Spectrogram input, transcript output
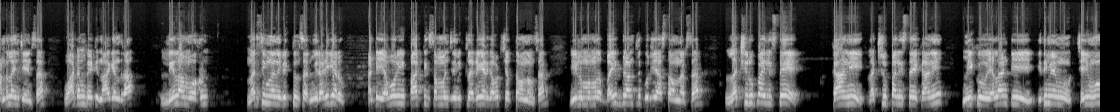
అండర్లైన్ చేయండి సార్. వాటంబేటి నాగేంద్ర లీలామోహన్ నరసింహులు అనే వ్యక్తులు సార్. మీరు అడిగారు. అంటే ఎవరు ఈ పార్టీకి సంబంధించిన వ్యక్తులు అడిగారు కాబట్టి చెప్తా ఉన్నాం సార్. వీళ్ళు మమ్మల్ని భయభ్రాంతులకు గురి చేస్తా ఉన్నారు సార్. లక్ష రూపాయలు ఇస్తే కానీ లక్ష రూపాయలు ఇస్తే కానీ మీకు ఎలాంటి ఇది మేము చేయము.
